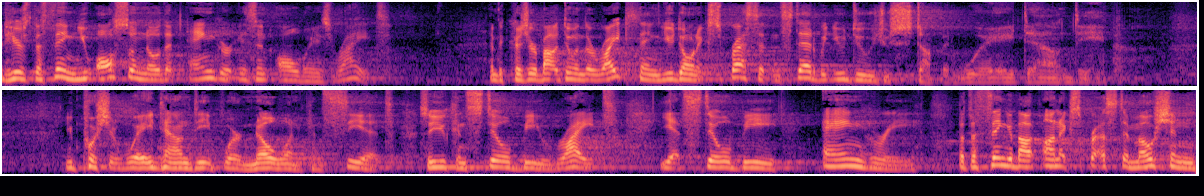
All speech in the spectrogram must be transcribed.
But here's the thing you also know that anger isn't always right. And because you're about doing the right thing, you don't express it. Instead, what you do is you stuff it way down deep. You push it way down deep where no one can see it. So you can still be right, yet still be angry. But the thing about unexpressed emotion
